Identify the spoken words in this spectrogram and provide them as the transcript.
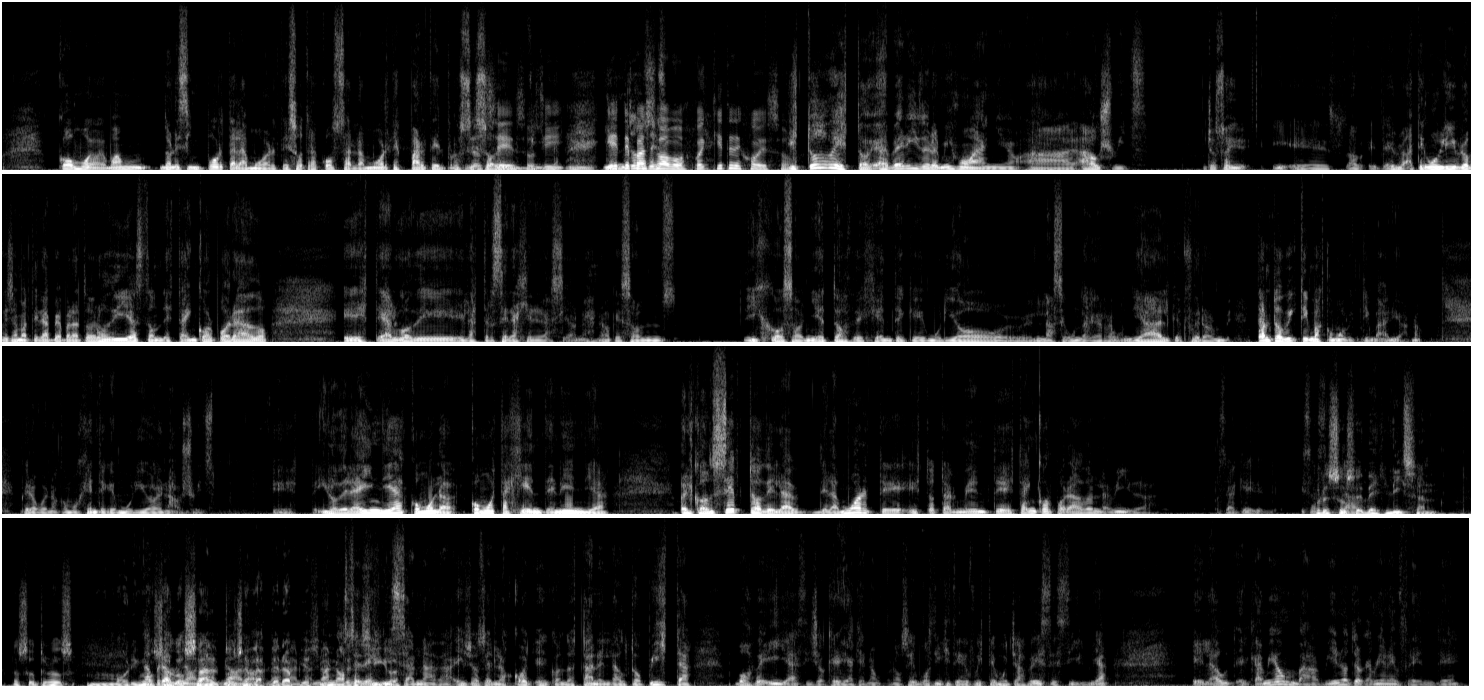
cómo no les importa la muerte, es otra cosa, la muerte es parte del proceso de vida. Sí. ¿Y, qué te pasó a vos? ¿Qué te dejó eso? Y todo esto, haber ido en el mismo año a Auschwitz, yo soy eh, tengo un libro que se llama Terapia para todos los días donde está incorporado este algo de las terceras generaciones, ¿no? que son hijos o nietos de gente que murió en la Segunda Guerra Mundial, que fueron tanto víctimas como victimarios, ¿no? Pero bueno, como gente que murió en Auschwitz. Este, y lo de la India, como, la, como esta gente en India, el concepto de la, de la muerte es totalmente, está incorporado en la vida. O sea que... Por eso se deslizan nosotros morimos a los saltos en las terapias no, no, se desliza nada. Ellos en los coches, cuando están en la autopista, vos veías, y yo creía que no, no sé, vos dijiste que fuiste muchas veces, Silvia, el, el camión va, viene otro camión enfrente,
